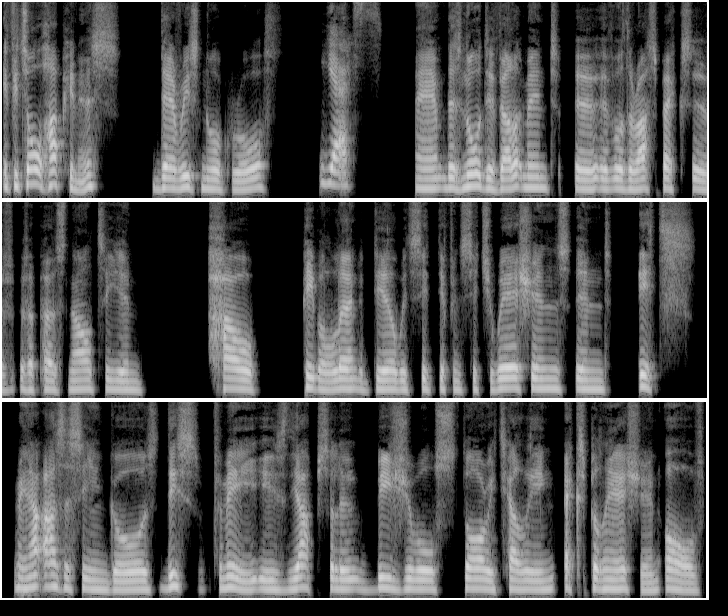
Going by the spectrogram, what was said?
if it's all happiness, there is no growth. Yes. Um, there's no development uh, of other aspects of, of a personality and how people learn to deal with different situations. And it's, I mean, as the scene goes, this for me is the absolute visual storytelling explanation of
